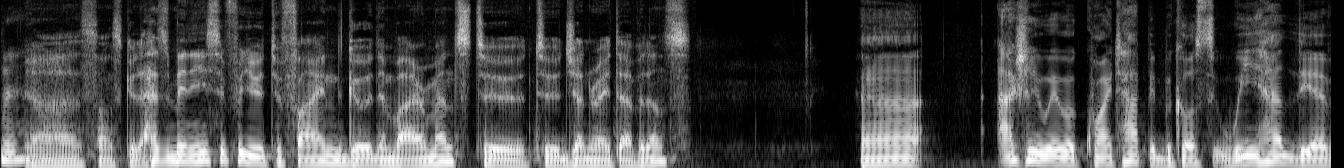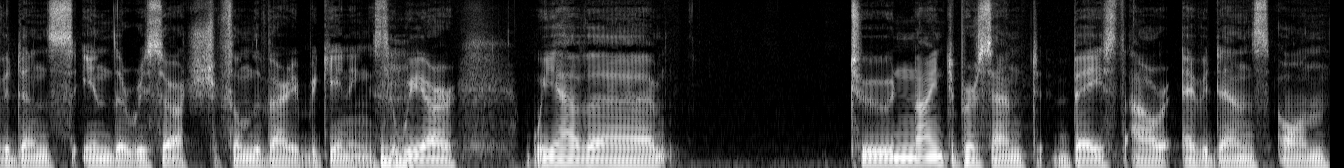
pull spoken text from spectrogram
yeah. yeah, sounds good. Has it been easy for you to find good environments to to generate evidence? Uh, Actually, we were quite happy because we had the evidence in the research from the very beginning. So mm. we are, we have uh, to ninety percent based our evidence on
